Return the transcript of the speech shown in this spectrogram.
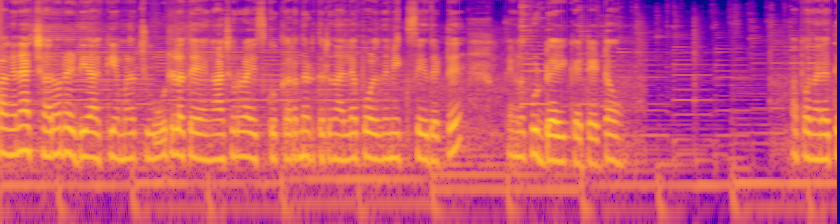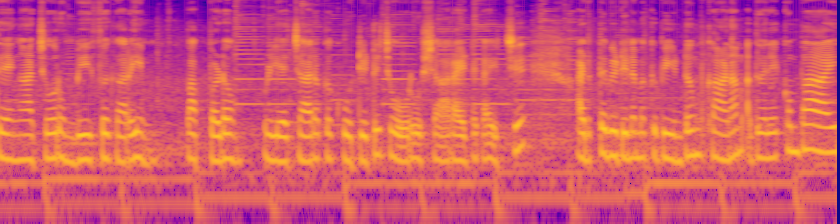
അപ്പം അങ്ങനെ അച്ചാറും റെഡിയാക്കി. നമ്മൾ ചൂടുള്ള തേങ്ങാച്ചോറ് റൈസ് കുക്കറിൽ നിന്ന് എടുത്തിട്ട് നല്ല പോലെ മിക്സ് ചെയ്തിട്ട് ഞങ്ങൾ ഫുഡ് കഴിക്കട്ടെ കേട്ടോ അപ്പോൾ നല്ല തേങ്ങാച്ചോറും ബീഫ് കറിയും പപ്പടവും ഉള്ളിയച്ചാറൊക്കെ കൂട്ടിയിട്ട് ചോറ് ഉഷാറായിട്ട് കഴിച്ച് അടുത്ത വീഡിയോയിൽ നമുക്ക് വീണ്ടും കാണാം. അതുവരേക്കും ബായ്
